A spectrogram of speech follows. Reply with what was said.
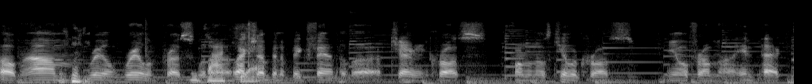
Oh, man, I'm real, real impressed with. Uh, actually, I've been a big fan of uh, Kross from those Killer Kross, you know, from uh, Impact.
